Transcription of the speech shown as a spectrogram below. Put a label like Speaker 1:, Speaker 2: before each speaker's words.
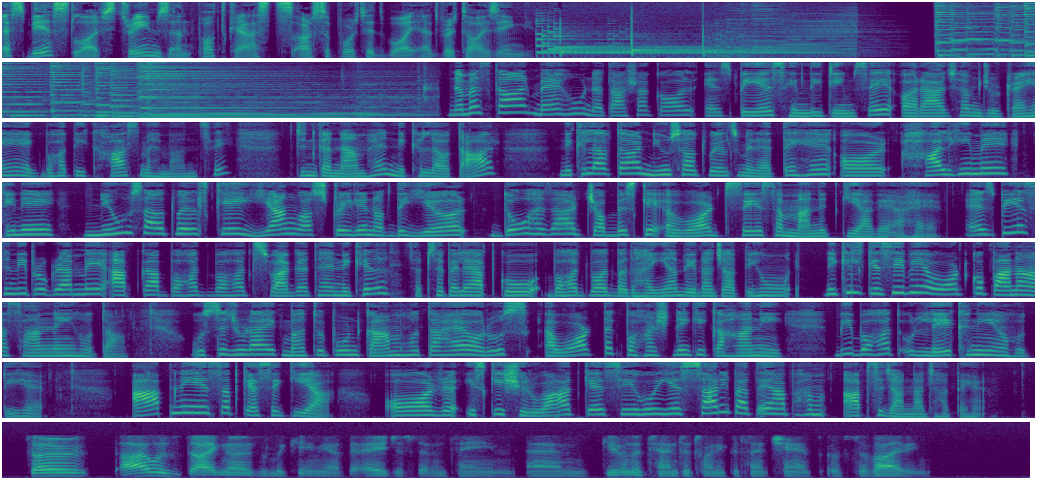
Speaker 1: SBS live streams and podcasts are supported by advertising.
Speaker 2: नमस्कार, मैं हूँ नताशा कौल एस हिंदी टीम से और आज हम जुड़ रहे हैं एक बहुत ही खास मेहमान से, जिनका नाम है निखिल अवतार निखिल अवतार न्यू साउथ वेल्स में रहते हैं और हाल ही में इन्हें न्यू साउथ वेल्स के young Australian of the year 2024 के अवार्ड से सम्मानित किया गया है। S B S Hindi programme में आपका बहुत बहुत स्वागत है निखिल। सबसे पहले आपको बहुत बहुत बधाइयाँ देना चाहती हूँ। निखिल, किसी भी अवार्ड को पाना आसान नहीं होता। उससे जुड़ा एक महत्वपूर्ण काम होता है और उस अवार्ड तक पहुँचने की कहानी भी बहुत उल्लेखनीय होती है। आपने ये सब कैसे किया? और इसकी शुरुआत कैसे हुई ये सारी बातें आप हम आपसे जानना चाहते हैं
Speaker 3: So I was diagnosed with leukemia at the age of 17 and given a 10 to 20% chance of surviving.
